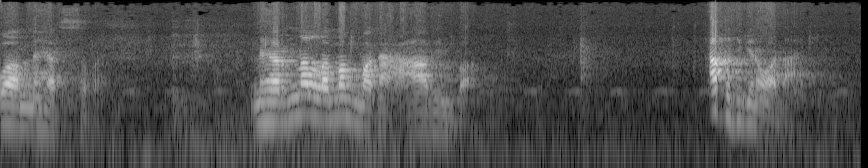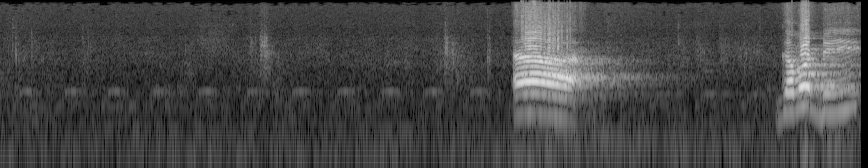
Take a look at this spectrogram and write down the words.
Waa mehersaday. Meherna lama magacaabinba. Caqdigina waa dhacay gabadhii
